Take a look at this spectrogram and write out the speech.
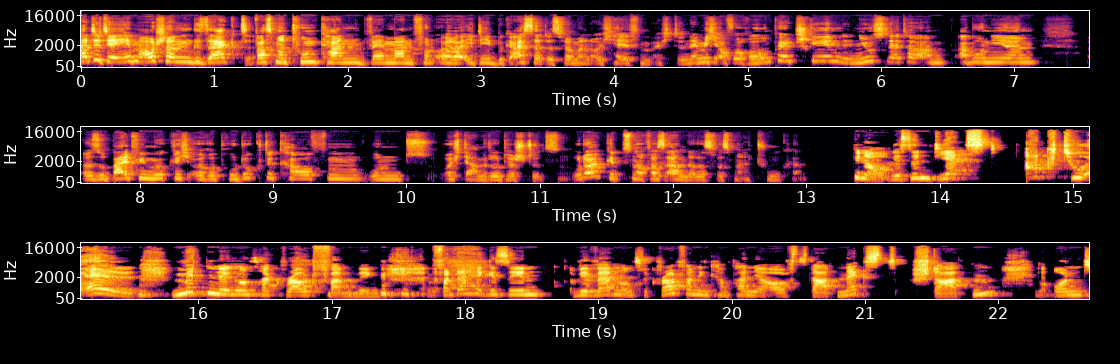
hattet ja eben auch schon gesagt, was man tun kann, wenn man von eurer Idee begeistert ist, wenn man euch helfen möchte. Nämlich auf eure Homepage gehen, den Newsletter abonnieren, äh, so bald wie möglich eure Produkte kaufen und euch damit unterstützen. Oder gibt es noch was anderes, was man tun kann? Genau, wir sind jetzt aktuell mitten in unserer Crowdfunding. Von daher gesehen, wir werden unsere Crowdfunding-Kampagne auf Start Next starten und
